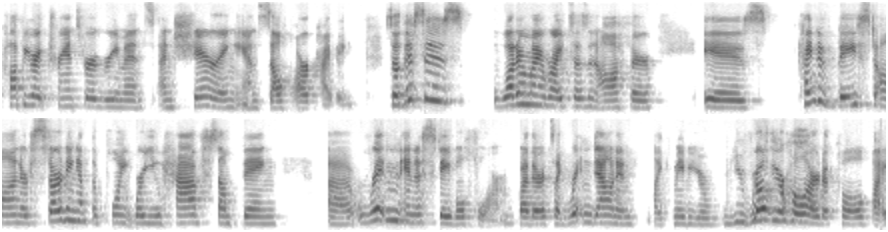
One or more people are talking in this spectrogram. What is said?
copyright transfer agreements, and sharing and self-archiving. So this is what are my rights as an author is kind of based on or starting at the point where you have something uh, written in a stable form, whether it's like written down in like maybe you you wrote your whole article by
